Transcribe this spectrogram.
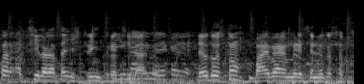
पर अच्छी लगा था स्ट्रिंग फिर अच्छी लगा दोस्तों बाय बाय मेरे चैनल को सब्सक्राइब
